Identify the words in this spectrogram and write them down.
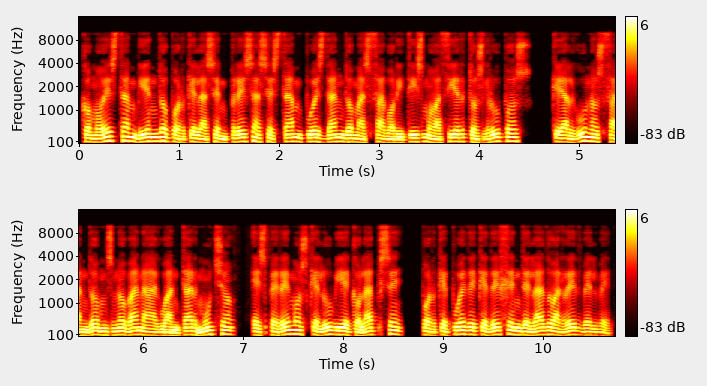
como están viendo porque las empresas están pues dando más favoritismo a ciertos grupos, que algunos fandoms no van a aguantar mucho, esperemos que Lubie colapse, porque puede que dejen de lado a Red Velvet.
